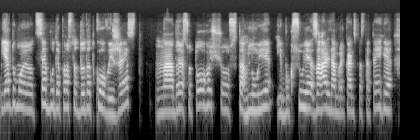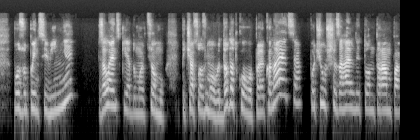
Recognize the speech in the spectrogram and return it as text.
я думаю, це буде просто додатковий жест на адресу того, що стагнує і буксує загальна американська стратегія по зупинці війни. Зеленський, я думаю, в цьому під час розмови додатково переконається, почувши загальний тон Трампа.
